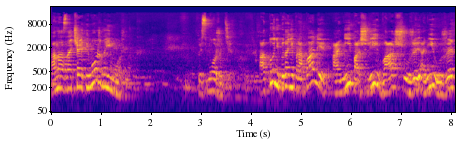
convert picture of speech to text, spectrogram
Оно означает и можно, и можно. То есть можете. А то никуда не пропали, они пошли ваш, уже, они уже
